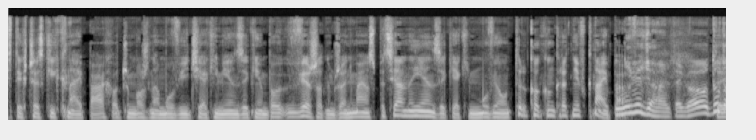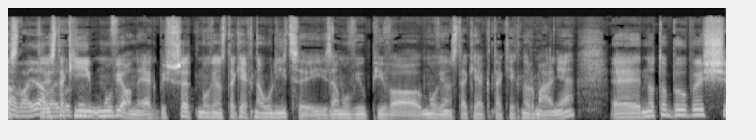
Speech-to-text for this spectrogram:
w tych czeskich knajpach, o czym można mówić, jakim językiem, bo wiesz o tym, że oni mają specjalny język, jakim mówią tylko konkretnie w knajpach. Nie wiedziałem tego, to, to jest, dawaj, To dawaj, jest taki to... mówiony, jakbyś szedł mówiąc tak jak na ulicy i zamówił piwo, mówiąc tak jak, tak jak normalnie, e, no to byłbyś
